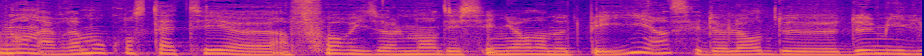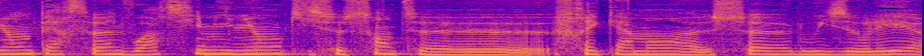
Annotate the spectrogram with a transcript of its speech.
Nous, on a vraiment constaté euh, un fort isolement des seniors dans notre pays. Hein. C'est de l'ordre de 2 millions de personnes, voire 6 millions, qui se sentent euh, fréquemment euh, seuls ou isolés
